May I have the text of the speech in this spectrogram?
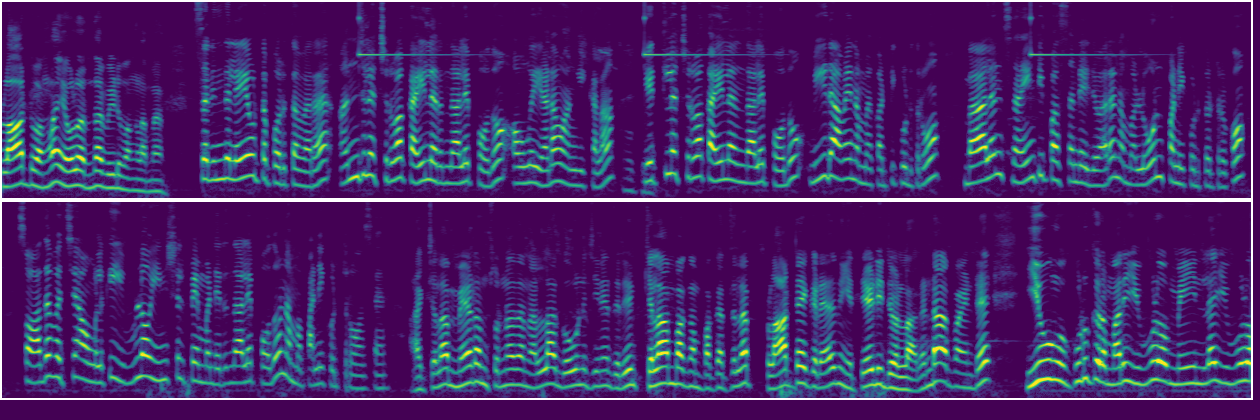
பிளாட் வாங்கலாம் எவ்வளோ இருந்தால் வீடு வாங்கலாம் மேம் சார் இந்த லேஅவுட்டை பொறுத்தவரை அஞ்சு லட்ச ரூபா கையில் இருந்தாலே போதும் அவங்க இடம் வாங்கிக்கலாம். எட்டு லட்ச ரூபா கையில் இருந்தாலே போதும் வீடாவே நம்ம கட்டி கொடுத்துருவோம். பேலன்ஸ் 90% பர்சன்டேஜ் வரை நம்ம லோன் பண்ணி பண்ணி கொடுத்துட்ருக்கோம். ஸோ அதை வச்சு அவங்களுக்கு இவ்வளோ இனிஷியல் பேமெண்ட் இருந்தாலே போதும் நம்ம பண்ணி கொடுத்துருவோம் சார் ஆக்சுவலாக மேடம் சொன்னதை நல்லா கவனிச்சினே தெரியும். கிளாம்பாக்கம் பக்கத்தில் பிளாட்டே கிடையாது நீங்கள் தேடிட்டு வரலாம். ரெண்டாவது பாயிண்ட்டு இவங்க கொடுக்குற மாதிரி இவ்வளோ மெயினில் இவ்வளோ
